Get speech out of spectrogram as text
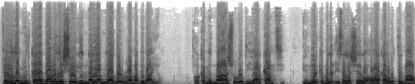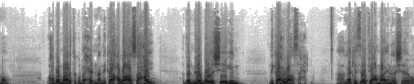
Fain lam yudkar haddaaban la sheeginna lam yadura ma dhibaayo. Oo ka mid maaha shuruudii iyo arkaantii in meherka magaciisa la sheego oo halkaa lagu tilmaamo waxba maarata kuma xidhna nikaaxa waa asaxay haddaan meherba la sheegin nikaaxu waa asaxay laakiin sida fiican baa in la sheego.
